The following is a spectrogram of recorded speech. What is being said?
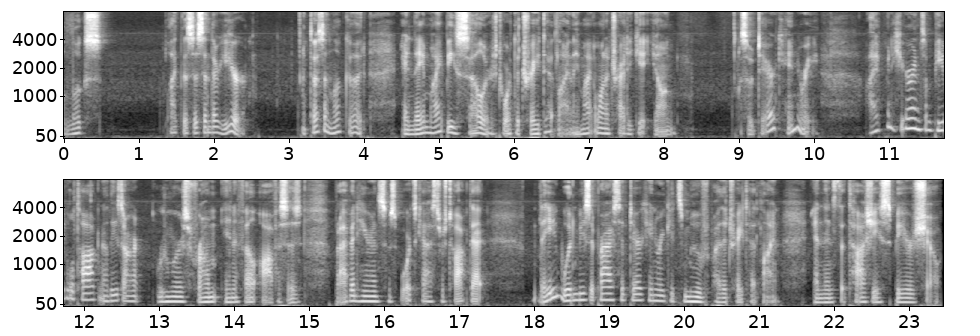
looks like this isn't their year. It doesn't look good. And they might be sellers toward the trade deadline. They might want to try to get young. So Derrick Henry, I've been hearing some people talk. Now, these aren't rumors from NFL offices, but I've been hearing some sportscasters talk that they wouldn't be surprised if Derrick Henry gets moved by the trade deadline. And then it's the Tyjae Spears show.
